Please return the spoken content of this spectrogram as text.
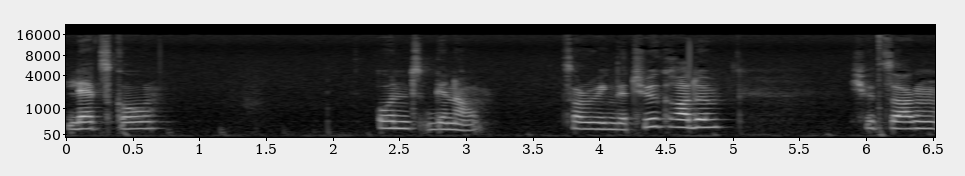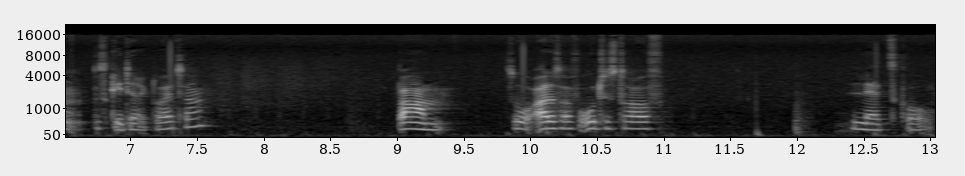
Let's go. Und genau. Sorry wegen der Tür gerade. Ich würde sagen, es geht direkt weiter. Bam. So, alles auf Otis drauf. Let's go.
